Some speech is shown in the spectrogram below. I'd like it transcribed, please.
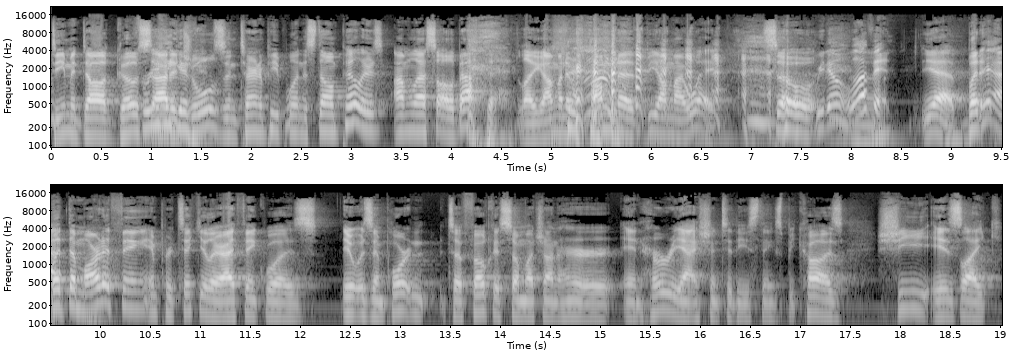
demon dog ghosts Freely out of given. jewels and turning people into stone pillars. I'm less all about that. Like I'm gonna I'm gonna be on my way. So We don't love it. yeah, but Yeah. but the Marda thing in particular, I think was it was important to focus so much on her and her reaction to these things because she is like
